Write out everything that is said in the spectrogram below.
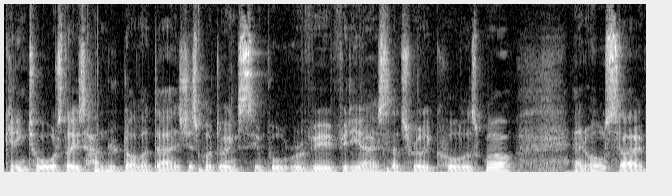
getting towards these hundred dollar days just by doing simple review videos so that's really cool as well and also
